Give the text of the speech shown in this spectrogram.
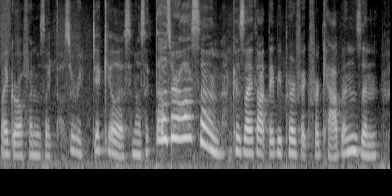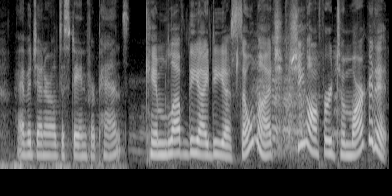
My girlfriend was like, Those are ridiculous. And I was like, Those are awesome. Because I thought they'd be perfect for cabins, and I have a general disdain for pants. Kim loved the idea so much, she offered to market it.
